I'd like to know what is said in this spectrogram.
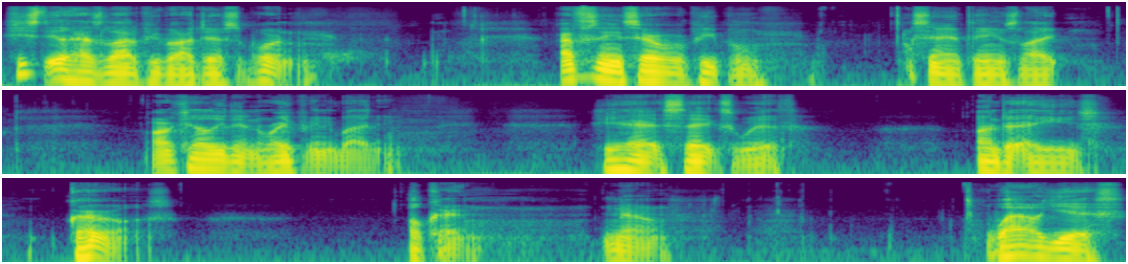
he still has a lot of people out there supporting. him. I've seen several people saying things like R. Kelly didn't rape anybody. He had sex with underage girls. Okay. Now, while yes,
